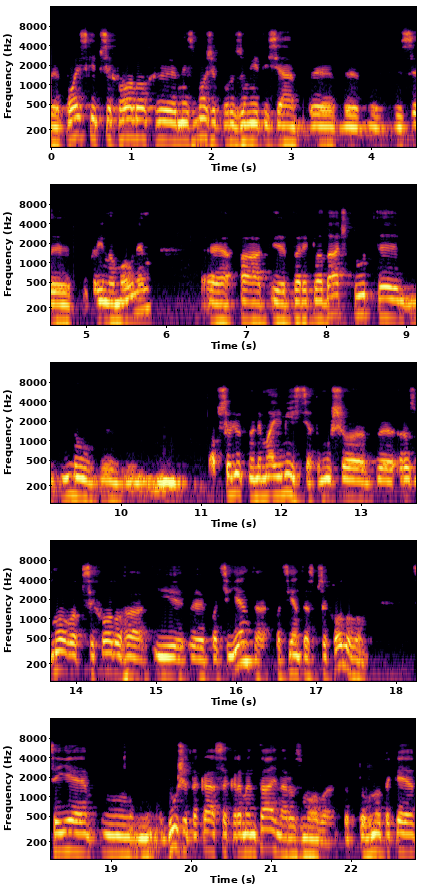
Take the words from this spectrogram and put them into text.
е, Польський психолог е, не зможе порозумітися е, е, з україномовним, е, а е, перекладач тут е, ну, е, абсолютно немає місця, тому що е, розмова психолога і е, пацієнта, пацієнта з психологом, це є дуже така сакраментальна розмова. Тобто, воно таке,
